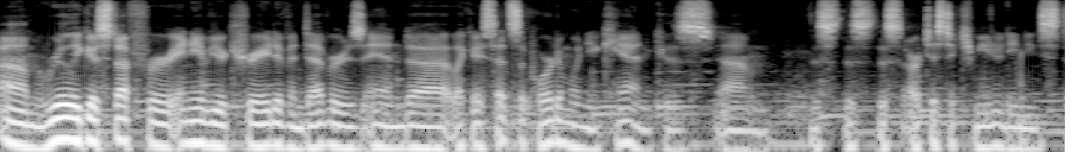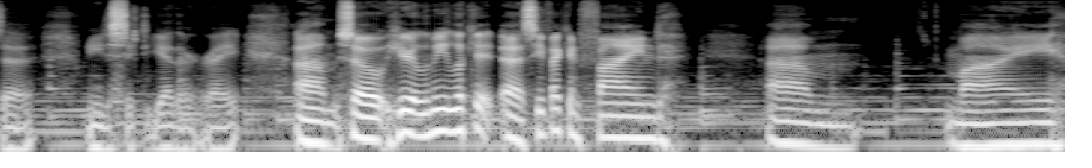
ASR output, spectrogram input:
Um, really good stuff for any of your creative endeavors. And uh, like I said, said, support him when you can because um, this this this artistic community needs to we need to stick together, right? Um, so here, let me look at uh, see if I can find um, my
